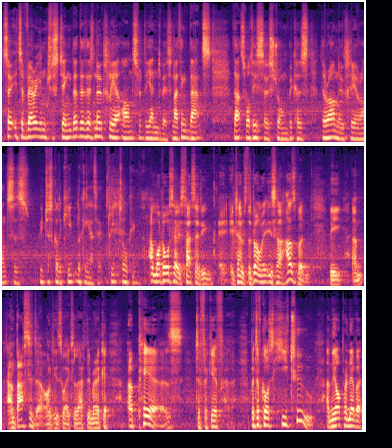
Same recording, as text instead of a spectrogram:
so it's a very interesting, there's no clear answer at the end of it. And I think that's, that's what is so strong because there are no clear answers. We've just got to keep looking at it, keep talking. And what also is fascinating in terms of the drama is her husband, the um, ambassador on his way to Latin America, appears to forgive her but of course, he too, and the opera never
